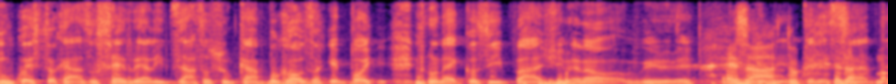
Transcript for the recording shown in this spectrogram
in questo caso si è realizzato sul campo, cosa che poi non è così facile, no? esatto, esatto. Ma,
